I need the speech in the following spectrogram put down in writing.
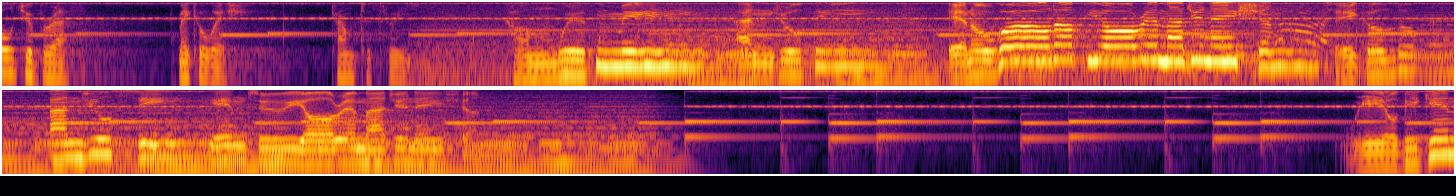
Hold your breath. Make a wish. Count to three. Come with me, and you'll be in a world of pure imagination. Take a look, and you'll see into your imagination. We'll begin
